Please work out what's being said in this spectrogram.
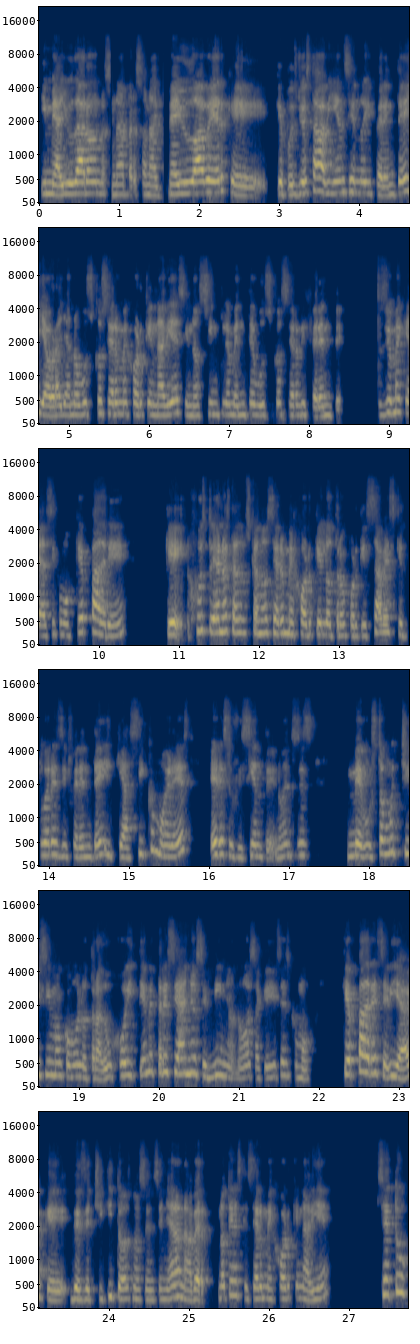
y me ayudaron, una persona me ayudó a ver que, que, pues yo estaba bien siendo diferente y ahora ya no busco ser mejor que nadie, sino simplemente busco ser diferente. Entonces yo me quedé así como, qué padre que justo ya no estás buscando ser mejor que el otro porque sabes que tú eres diferente y que así como eres, eres suficiente, ¿no? Entonces me gustó muchísimo cómo lo tradujo y tiene 13 años el niño, ¿no? O sea, que dices como, qué padre sería que desde chiquitos nos enseñaran a ver, no tienes que ser mejor que nadie, sé tú,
